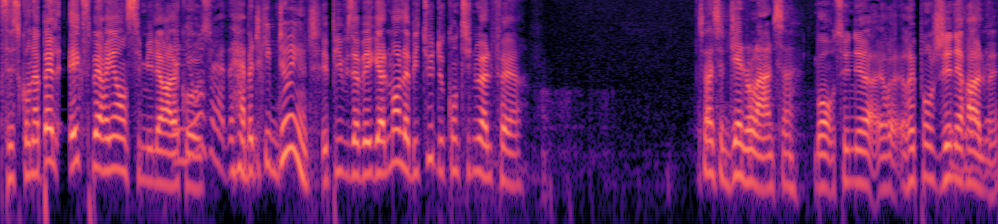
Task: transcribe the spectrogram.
C'est ce qu'on appelle expérience similaire à la cause. Et puis vous avez également l'habitude de continuer à le faire. So that's a general answer. Bon, c'est une euh, réponse générale, mais.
